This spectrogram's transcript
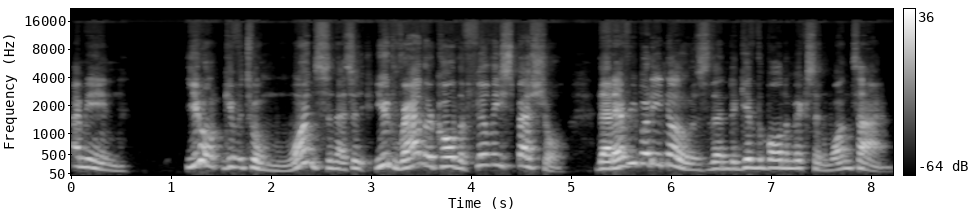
I mean, you don't give it to him once in that. So you'd rather call the Philly special that everybody knows than to give the ball to Mixon one time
